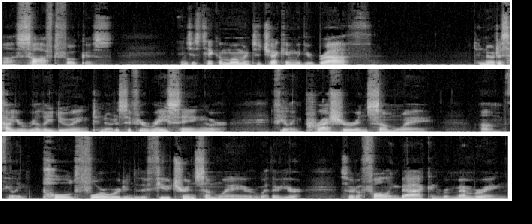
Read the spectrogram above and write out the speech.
uh, soft focus. And just take a moment to check in with your breath, to notice how you're really doing, to notice if you're racing or feeling pressure in some way, um, feeling pulled forward into the future in some way, or whether you're sort of falling back and remembering,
